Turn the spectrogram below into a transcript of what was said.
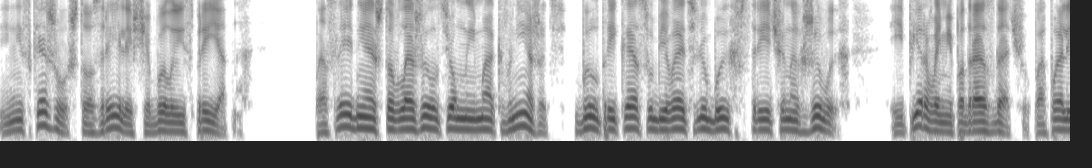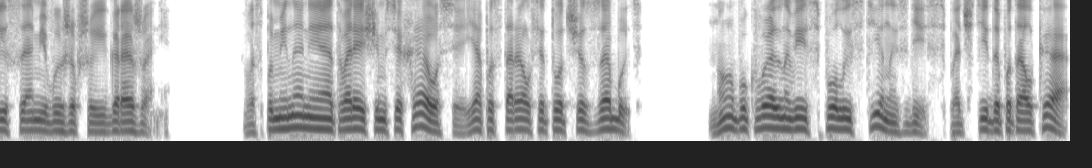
И не скажу, что зрелище было из приятных. Последнее, что вложил темный маг в нежить, был приказ убивать любых встреченных живых, и первыми под раздачу попали сами выжившие горожане. Воспоминания о творящемся хаосе я постарался тотчас забыть. Но буквально весь пол и стены здесь, почти до потолка,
